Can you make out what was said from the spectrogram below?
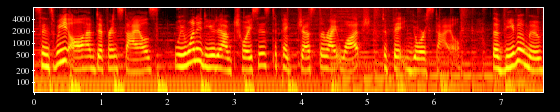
Since we all have different styles, we wanted you to have choices to pick just the right watch to fit your style. The VivoMove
